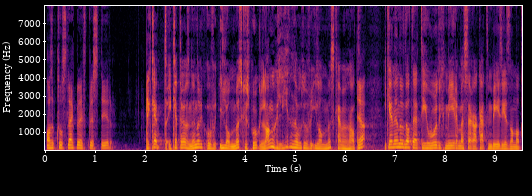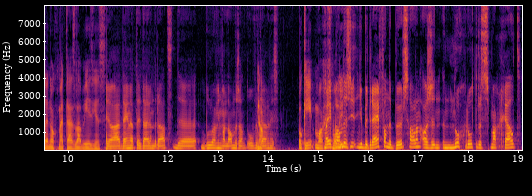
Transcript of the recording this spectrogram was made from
als ik zo slecht blijf presteren. Ik heb, ik heb trouwens een indruk over Elon Musk gesproken. Lang geleden dat we het over Elon Musk hebben gehad. Ja. Ik heb indruk dat hij tegenwoordig meer met zijn raketten bezig is dan dat hij nog met Tesla bezig is. Ja, ik denk dat hij daar inderdaad de boel aan iemand anders aan het overdragen ja. is. Oké, okay, maar... Maar je kan dus je, je, bedrijf van de beurs halen als je een, een, nog grotere smak geld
